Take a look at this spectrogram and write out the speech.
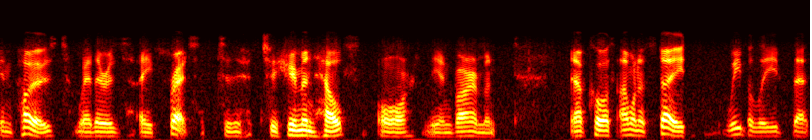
imposed where there is a threat to human health or the environment. Now, of course, I want to state, we believe that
